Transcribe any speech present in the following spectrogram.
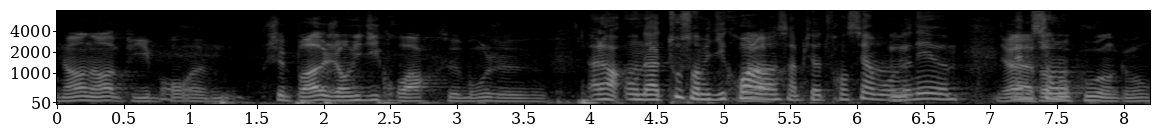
Non, non, puis bon, euh, je sais pas, j'ai envie d'y croire. C'est bon, je. Alors, on a tous envie d'y croire. Voilà. hein, C'est un pilote français à un moment Mm. donné. euh, Même pas si on- beaucoup, hein, comment.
